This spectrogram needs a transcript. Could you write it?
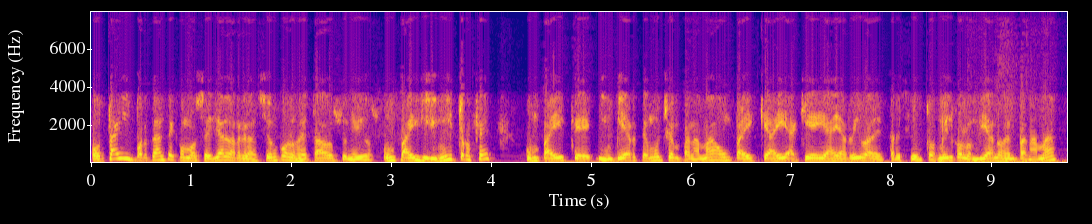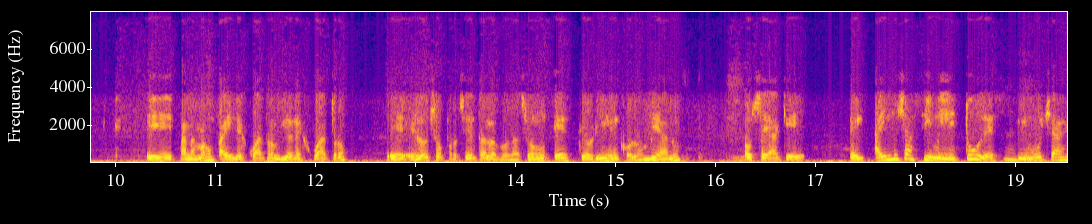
o tan importante como sería la relación con los Estados Unidos. Un país limítrofe, un país que invierte mucho en Panamá, un país que hay aquí hay arriba de 300 mil colombianos en Panamá. Eh, Panamá es un país de 4 millones 4, eh, el 8% de la población es de origen colombiano. O sea que eh, hay muchas similitudes y muchas,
